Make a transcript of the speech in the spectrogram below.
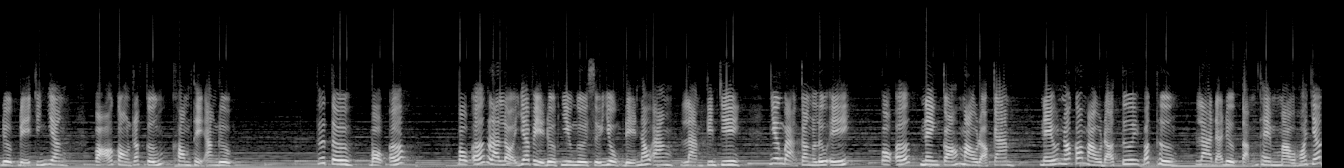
được để chín dần, vỏ còn rất cứng, không thể ăn được. Thứ tư, bột ớt. Bột ớt là loại gia vị được nhiều người sử dụng để nấu ăn, làm kim chi. Nhưng bạn cần lưu ý, bột ớt nên có màu đỏ cam. Nếu nó có màu đỏ tươi bất thường là đã được tẩm thêm màu hóa chất.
